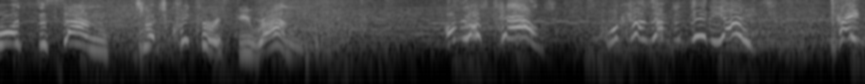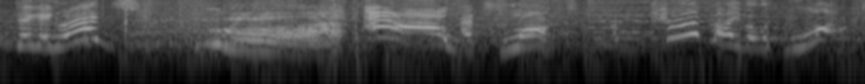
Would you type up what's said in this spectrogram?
Towards the sun. It's much quicker if you run. I've lost count! What comes after 38? Keep digging, lads! Ow! It's locked! I can't believe it was locked!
